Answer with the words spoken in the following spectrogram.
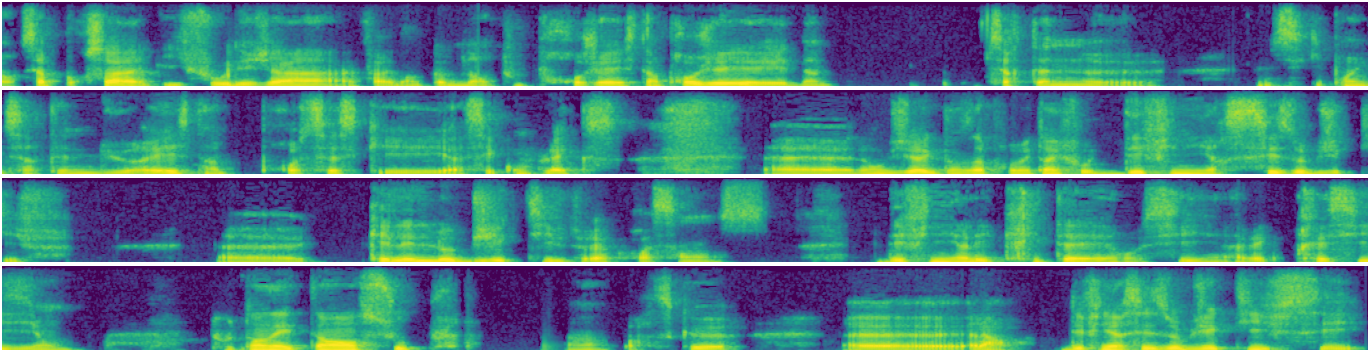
Donc ça, pour ça, il faut déjà, enfin, comme dans tout projet, c'est un projet certaine, euh, qui prend une certaine durée. C'est un process qui est assez complexe. Euh, donc, je dirais que dans un premier temps, il faut définir ses objectifs. Euh, quel est l'objectif de la croissance? Définir les critères aussi avec précision, tout en étant souple. Hein, parce que, alors, définir ses objectifs, c'est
